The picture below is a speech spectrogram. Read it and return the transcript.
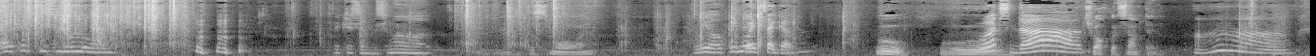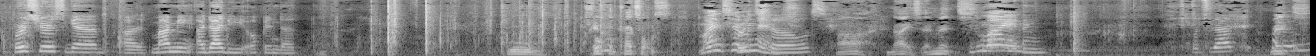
I'll take the small one. because I'm small. The small one. We open it. wait a second. Ooh, ooh. What's that? Chocolate something. Ah, where's yours, Gab? Uh, mommy, uh, daddy, open that. Ooh, chocolate pretzels. Mine's M&M's. Pretzels. Ah, nice. And mints. It's mine. What's that? Mints.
